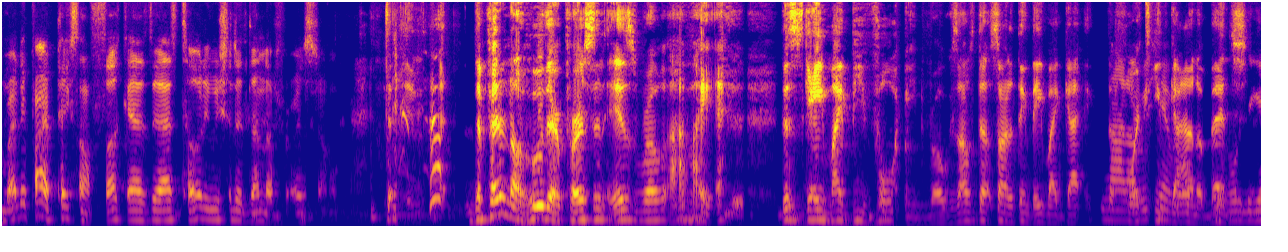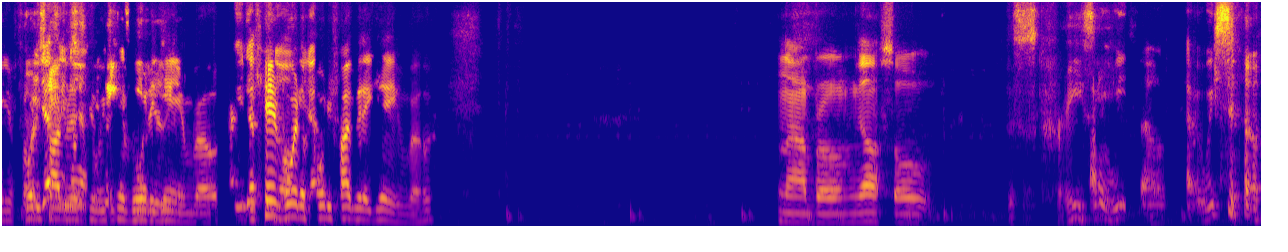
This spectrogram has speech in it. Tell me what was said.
bro, they probably picked some fuck ass dude. I told you we should have done the first one. Depending on who their person is, bro, I might this game might be void, bro. Because I was starting to think they might got the Nah, nah, we 14th can't guy on the bench. the game. 45 minutes. don't. We can't void the game, bro. You You can't don't. void a 45 minute game, bro. Nah, bro, y'all so This is crazy. How do crazy. we sound? How do we sound?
